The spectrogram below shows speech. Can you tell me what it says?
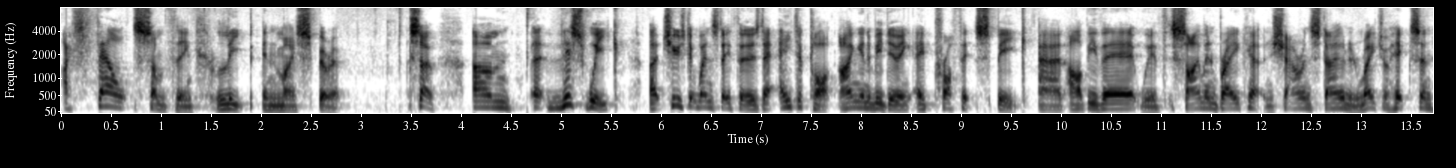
I felt something leap in my spirit. So, um, uh, this week, uh, Tuesday, Wednesday, Thursday, 8 o'clock, I'm going to be doing a prophet speak. And I'll be there with Simon Breaker and Sharon Stone and Rachel Hickson.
